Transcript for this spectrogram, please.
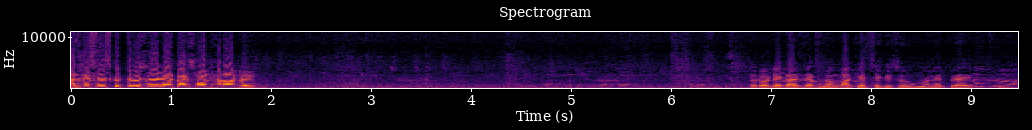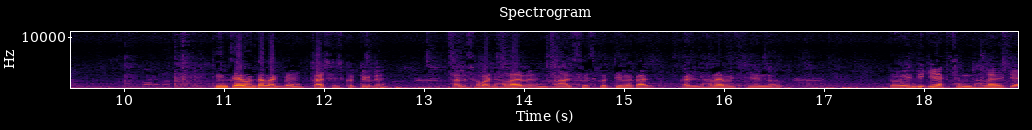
আজকে শেষ করতে হবে শুনে কাজ সকাল ঢালা হবে। তো রোডের কাজ এখনও বাকি আছে কিছু মানে প্রায় তিন চার ঘণ্টা লাগবে কাজ শেষ করতে গেলে। কাল সকাল ঢালা হবে মানে আজ শেষ করতে হবে কাজ, কাল ঢালা হবে সেই জন্য তো এইদিকে এক একসাম ঢালা হয়েছে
